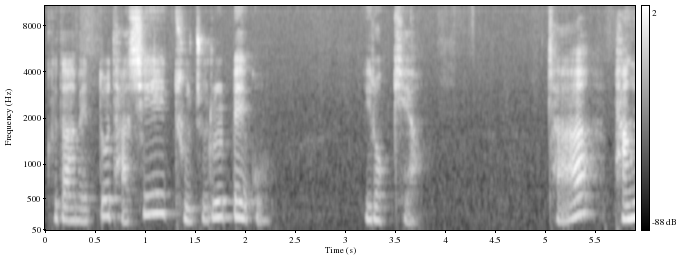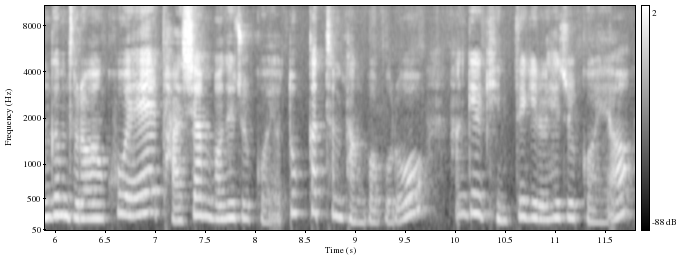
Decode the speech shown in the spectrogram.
그 다음에 또 다시 두 줄을 빼고 이렇게요. 자, 방금 들어간 코에 다시 한번 해줄 거예요. 똑같은 방법으로 한길 긴뜨기를 해줄 거예요.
